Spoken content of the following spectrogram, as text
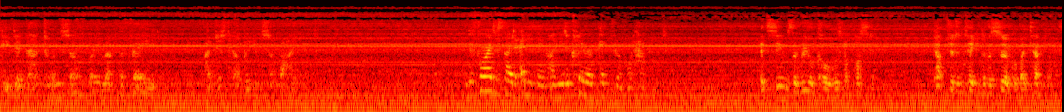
He did that to himself when he left the Fade. I'm just helping him survive it. Before I decide anything, I need a clearer picture of what happened. It seems the real Cole was an apostate, captured and taken to the Circle by Templars.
